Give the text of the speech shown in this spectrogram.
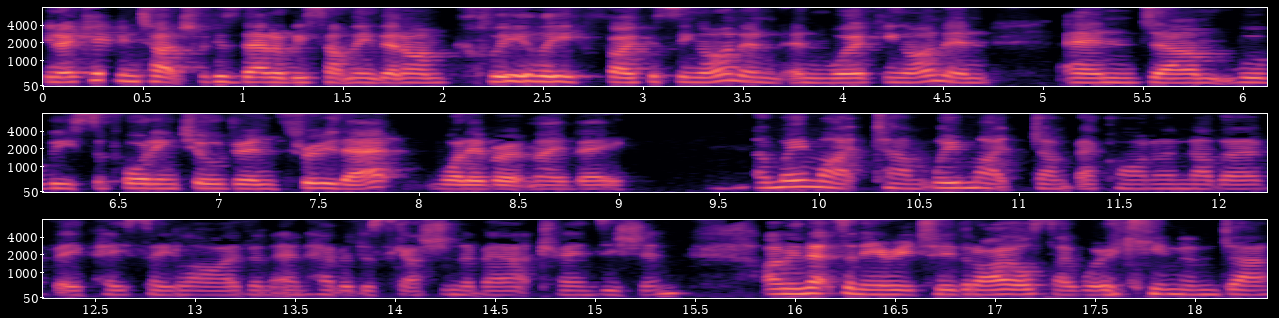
you know, keep in touch because that'll be something that I'm clearly focusing on and, and working on, and and um, we'll be supporting children through that, whatever it may be. And we might um, we might jump back on another VPC live and, and have a discussion about transition. I mean that's an area too that I also work in, and uh,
